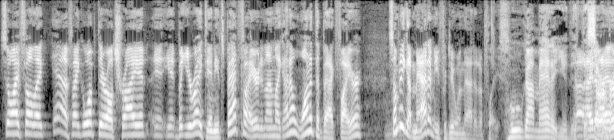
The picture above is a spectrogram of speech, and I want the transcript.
So I felt like, yeah, if I go up there, I'll try it. It- it- But you're right, Danny. It's backfired, and I'm like, I don't want it to backfire. Somebody got mad at me for doing that at a place. Who got mad at you? The, the uh, I- I- server?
